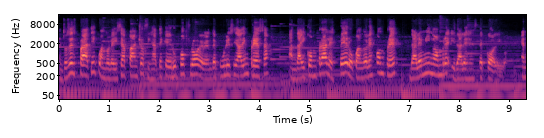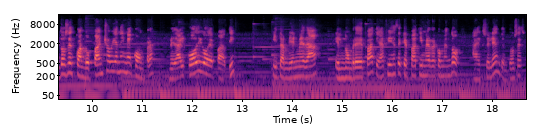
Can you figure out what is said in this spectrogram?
Entonces Patty cuando le dice a Pancho, fíjate que Grupo Flow vende publicidad impresa, anda y comprales, pero cuando les compré, dale mi nombre y dale este código. Entonces cuando Pancho viene y me compra, me da el código de Patty y también me da el nombre de Patty. Ah, fíjese que Patty me recomendó. Ah, excelente. Entonces,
